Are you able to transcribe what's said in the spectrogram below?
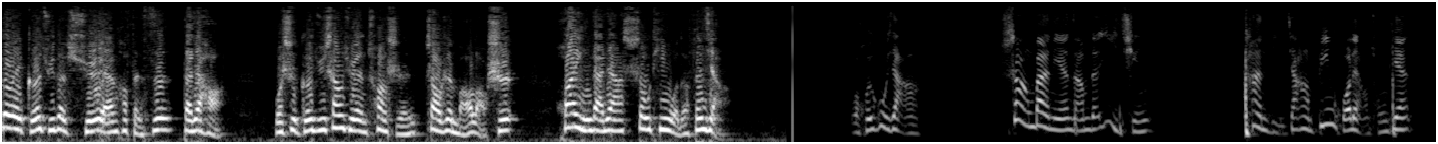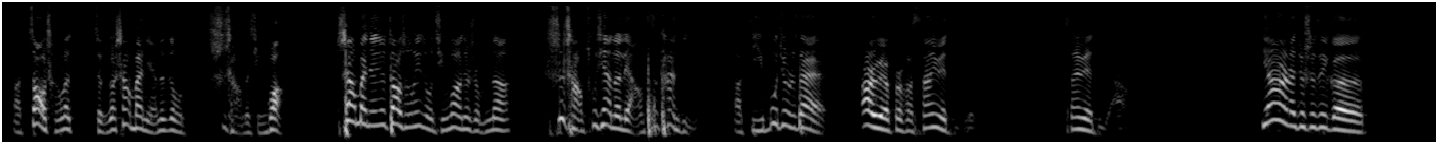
各位格局的学员和粉丝，大家好，我是格局商学院创始人赵振宝老师，欢迎大家收听我的分享。我回顾一下啊，上半年咱们的疫情探底加上冰火两重天啊，造成了整个上半年的这种市场的情况。上半年就造成了一种情况，就是什么呢？市场出现了两次探底啊，底部就是在二月份和三月底，三月底啊。第二呢，就是这个。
